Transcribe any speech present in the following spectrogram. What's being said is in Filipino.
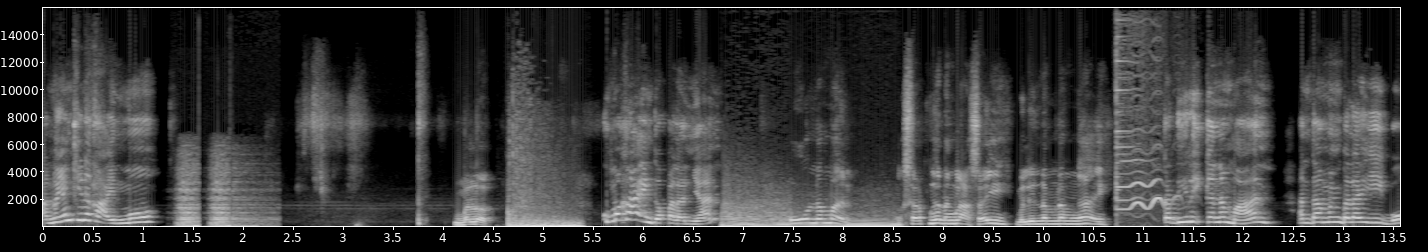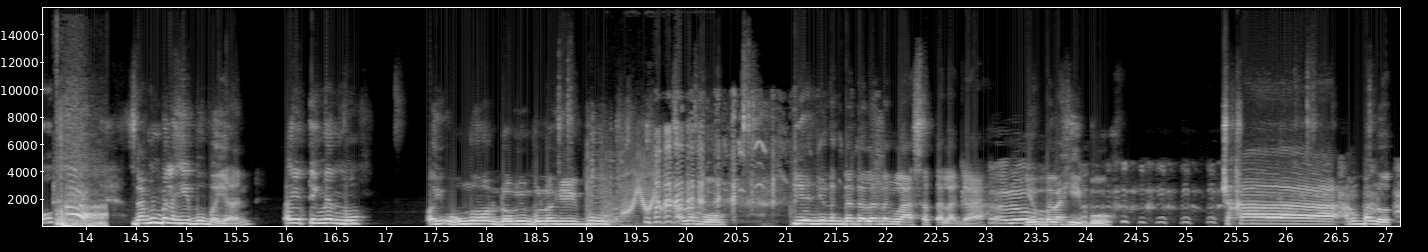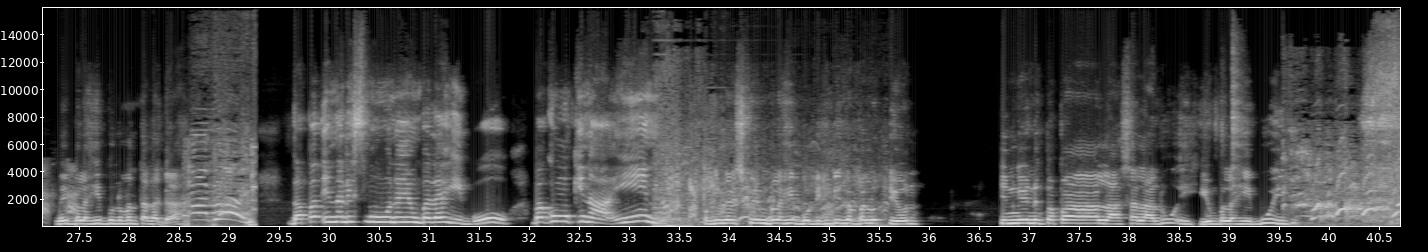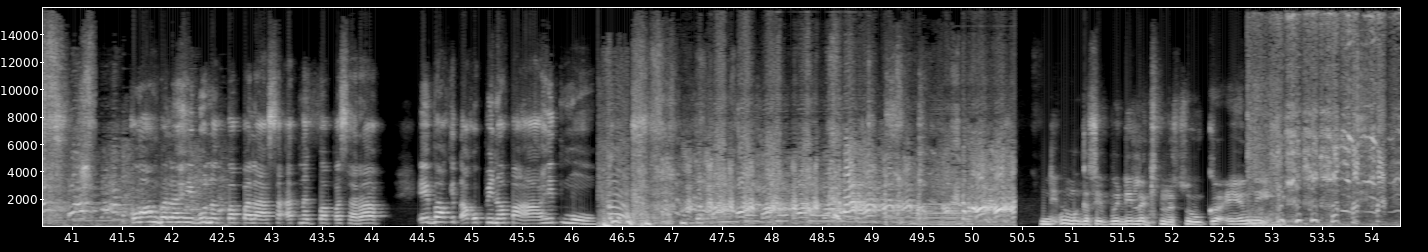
Ano yung kinakain mo? Balot. Kumakain ka pala niyan? Oo naman. Ang sarap nga ng lasa eh. Malinamnam nga eh. Kadiri ka naman. Ang daming balahibo. Daming balahibo ba yan? Ay, tingnan mo. Ay, oo nga, ang daming balahibo. Alam mo, yan yung nagdadala ng lasa talaga. Yung balahibo. Tsaka, ang balot, may balahibo naman talaga. Dapat inalis mo muna yung balahibo bago mo kinain. Pag inalis ko yung balahibo, di hindi na balot yun. Yan ngayon nagpapalasa lalo eh. Yung balahibo eh. Kung ang balahibo nagpapalasa at nagpapasarap, eh bakit ako pinapaahit mo? Hindi naman kasi pwede lagyan ng suka yan eh.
